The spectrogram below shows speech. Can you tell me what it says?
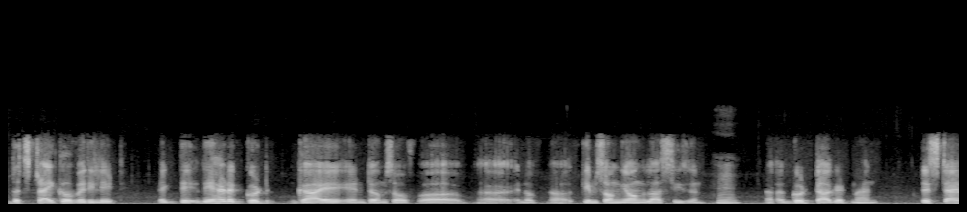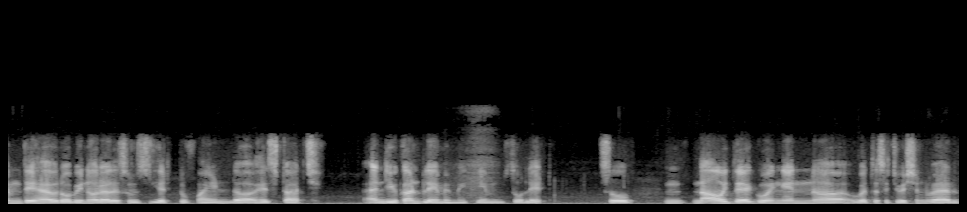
the striker very late. Like they, they had a good guy in terms of uh, uh, you know uh, Kim Song Yong last season, Hmm. a good target man. This time they have Robin Morales who's yet to find uh, his touch, and you can't blame him. He came so late. So n- now they're going in uh, with a situation where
